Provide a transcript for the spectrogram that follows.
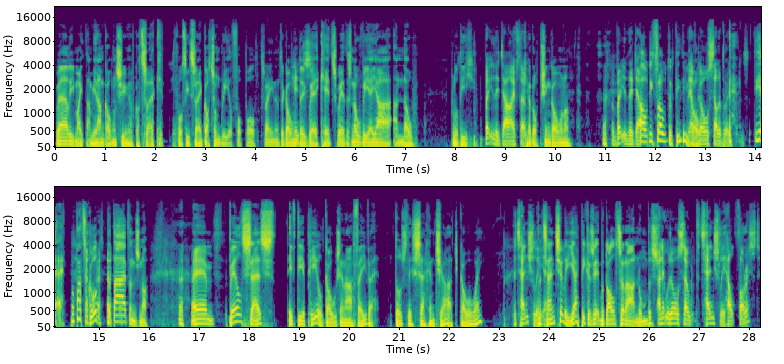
well, he might. I mean, I'm going soon. I've got track, footy training. Got some real football training to go and Kids. do. Where kids, where there's no VAR and no bloody bet you they dive though. corruption going on. I bet you they dive. Oh, they throw the they do they have goal. goal celebrations. Yeah, but that's good. the diving's not. Um, Bill says if the appeal goes in our favour, does this second charge go away? Potentially, yeah. Potentially, yeah, because it would alter our numbers. and it would also potentially help Forest.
